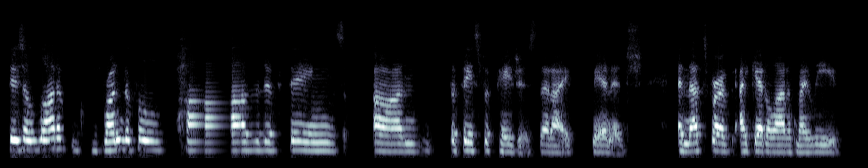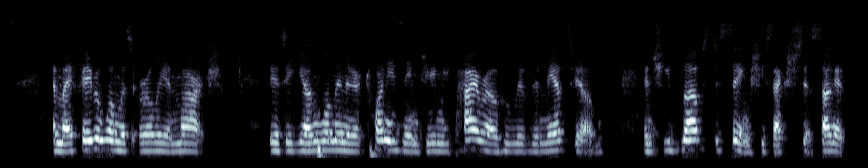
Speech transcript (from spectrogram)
there's a lot of wonderful, positive things on the Facebook pages that I manage, and that's where I, I get a lot of my leads. And my favorite one was early in March. There's a young woman in her 20s named Jamie Pyro who lives in Mansfield, and she loves to sing. She's actually sung at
